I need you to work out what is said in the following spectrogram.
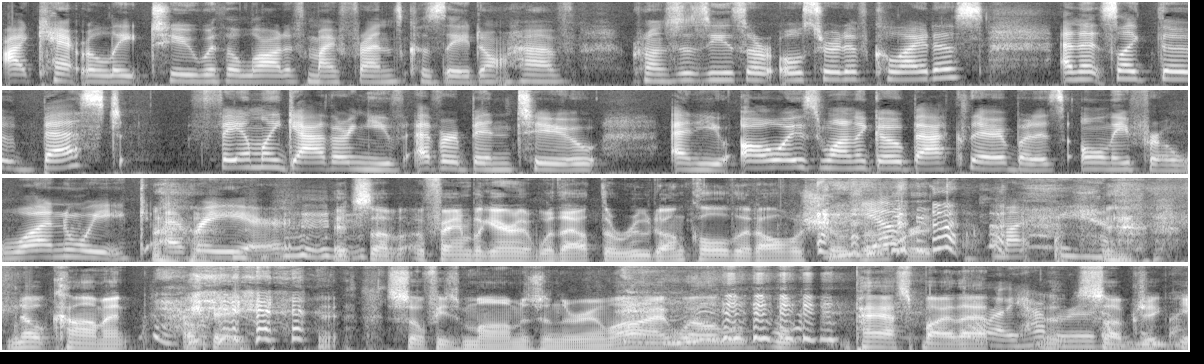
I can't relate to with a lot of my friends because they don't have Crohn's disease or ulcerative colitis. And it's like the best family gathering you've ever been to, and you always want to go back there, but it's only for one week every year. It's a, family gathering without the rude uncle that always shows up. yep. or- My, yeah. no comment. Okay. Sophie's mom is in the room. All right. Well, we'll, we'll pass by that really have a rude subject. uncle,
